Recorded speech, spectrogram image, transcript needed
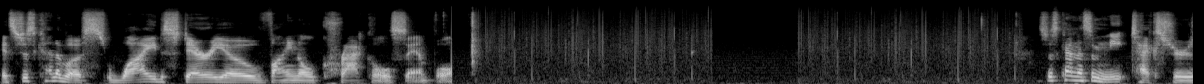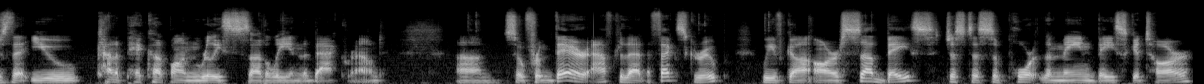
It's just kind of a wide stereo vinyl crackle sample. It's just kind of some neat textures that you kind of pick up on really subtly in the background. Um, so from there, after that effects group, we've got our sub bass just to support the main bass guitar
